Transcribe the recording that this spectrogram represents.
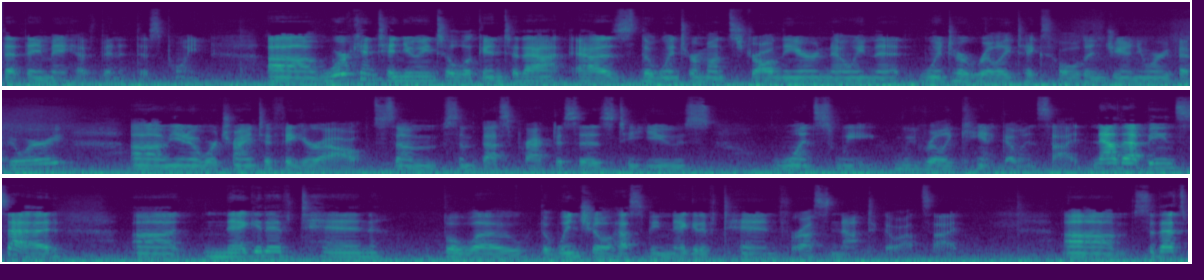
that they may have been at this point. Uh, we're continuing to look into that as the winter months draw near, knowing that winter really takes hold in January, February. Um, you know, we're trying to figure out some some best practices to use once we we really can't go inside. Now that being said, uh, negative ten below the wind chill has to be negative ten for us not to go outside. Um, so that's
